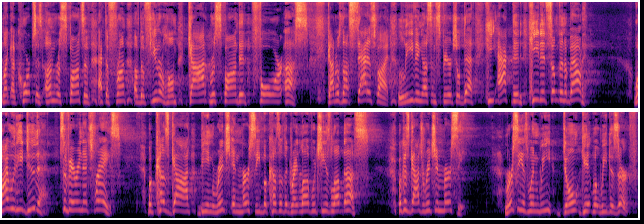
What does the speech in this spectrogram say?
like a corpse is unresponsive at the front of the funeral home, God responded for us. God was not satisfied leaving us in spiritual death. He acted, He did something about it. Why would He do that? It's the very next phrase. Because God, being rich in mercy, because of the great love which He has loved us because God's rich in mercy. Mercy is when we don't get what we deserve.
